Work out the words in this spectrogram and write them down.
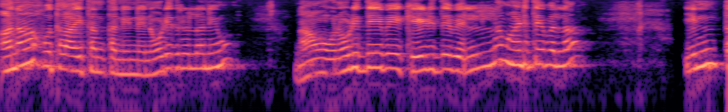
ಅನಾಹುತ ಆಯ್ತಂತ ನಿನ್ನೆ ನೋಡಿದ್ರಲ್ಲ ನೀವು? ನಾವು ನೋಡಿದ್ದೇವೆ, ಕೇಳಿದ್ದೇವೆ, ಎಲ್ಲ ಮಾಡಿದ್ದೇವಲ್ಲ? ಇಂಥ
